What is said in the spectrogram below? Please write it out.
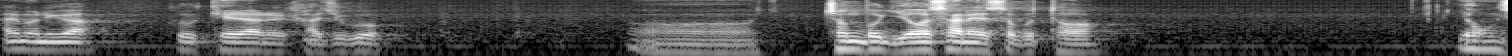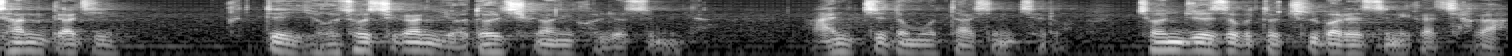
할머니가 그 계란을 가지고 어, 전북 여산에서부터 용산까지 그때 여섯 시간 여덟 시간이 걸렸습니다. 앉지도 못하신 채로 전주에서부터 출발했으니까 차가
